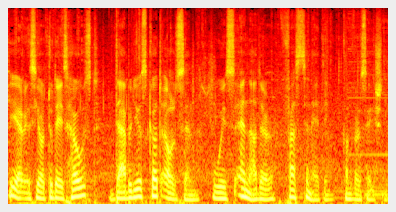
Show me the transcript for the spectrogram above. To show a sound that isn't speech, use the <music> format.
Here is your today's host, W. Scott Olsen, with another fascinating conversation.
